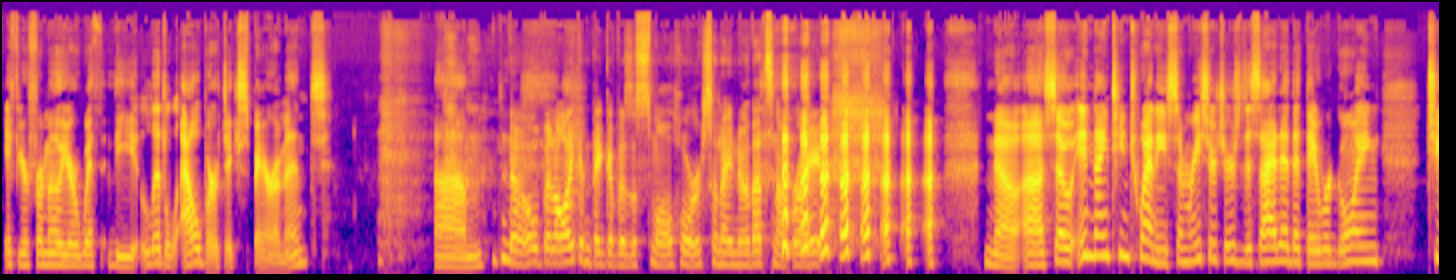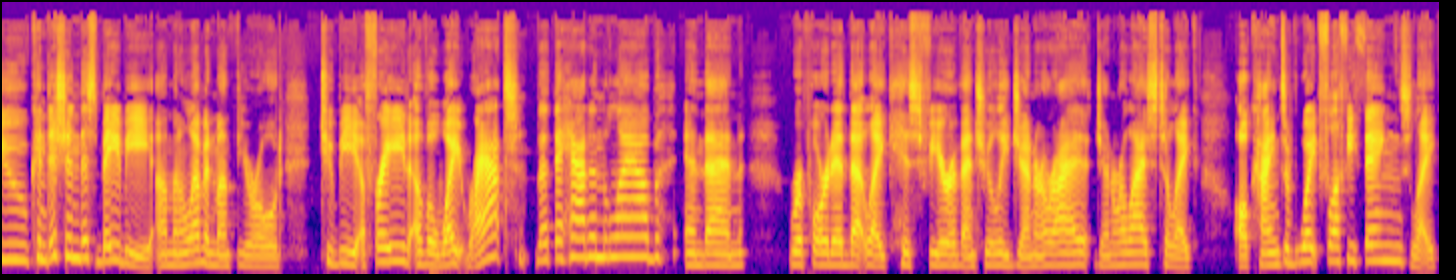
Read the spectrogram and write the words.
if you're familiar with the Little Albert experiment. Um, no, but all I can think of is a small horse, and I know that's not right. no. Uh, so in 1920, some researchers decided that they were going to condition this baby, um, an 11 month year old, to be afraid of a white rat that they had in the lab, and then reported that like his fear eventually generalized generalized to like all kinds of white fluffy things like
